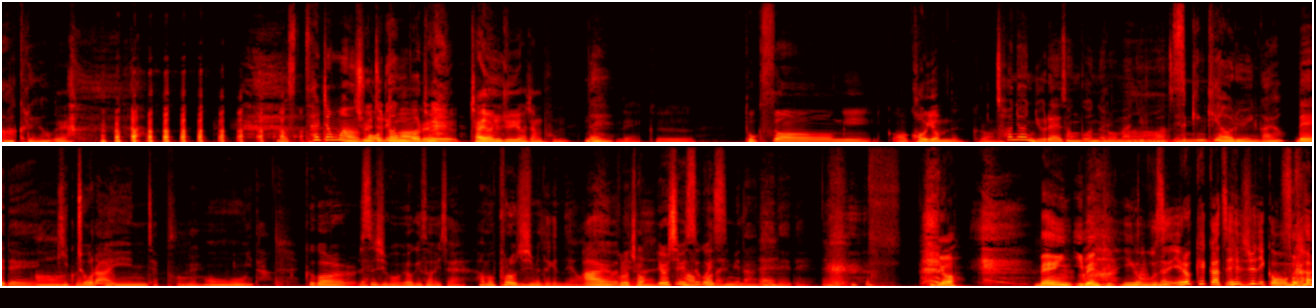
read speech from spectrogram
아 그래요? 네. 뭐 살짝만 줄줄이 뭐 어떤- 아, 홍보를. 저희 자연주의 화장품. 네. 네, 그 독성이 어, 거의 없는 그런. 천연 유래 성분으로만 아, 이루어진 스킨케어류인가요? 네네 아, 기초 그렇군요. 라인 오. 제품입니다. 그걸 네. 쓰시고 여기서 이제 한번 풀어주시면 되겠네요. 아유, 그렇죠. 네. 열심히 쓰고 다음번에. 있습니다. 네. 네네네. 드디어 메인 이벤트. 아, 이거 무슨 이렇게까지 해주니까 뭔가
